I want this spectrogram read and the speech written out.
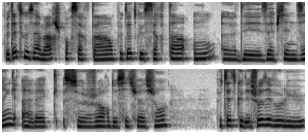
Peut-être que ça marche pour certains, peut-être que certains ont euh, des happy endings avec ce genre de situation, peut-être que des choses évoluent,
